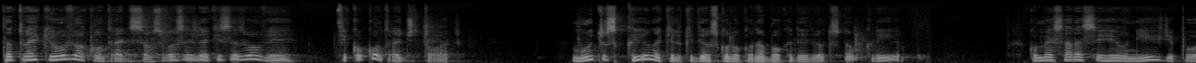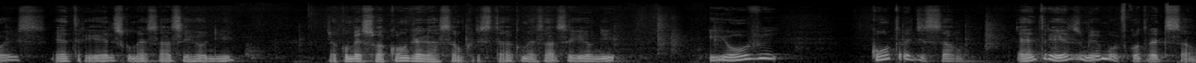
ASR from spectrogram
Tanto é que houve uma contradição. Se vocês lerem aqui, vocês vão ver. Ficou contraditório. Muitos criam naquilo que Deus colocou na boca dele, outros não criam. Começaram a se reunir depois, entre eles começaram a se reunir. Já começou a congregação cristã, começaram a se reunir. E houve contradição Entre eles mesmo houve contradição.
